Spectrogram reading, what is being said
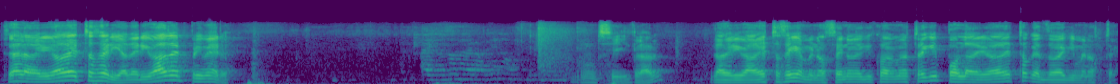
Entonces, la derivada de esto sería derivada del primero. Sí, claro. La derivada de esto sería menos seno de x cuadrado menos 3x por la derivada de esto, que es 2x menos 3.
